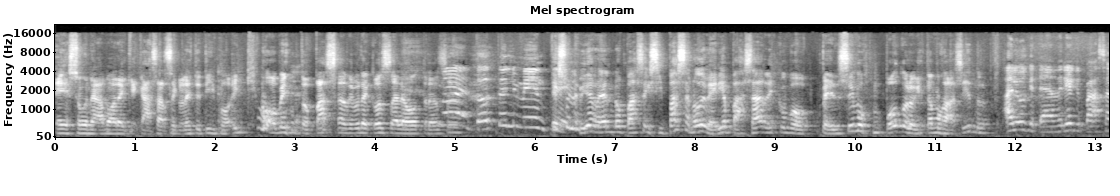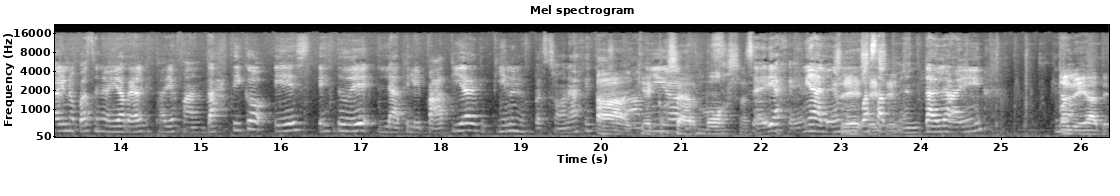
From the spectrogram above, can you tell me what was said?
es un amor, hay que casarse con este tipo. ¿En qué momento pasa de una cosa a la otra? Mal, totalmente. eso en la vida real no pasa y si pasa no debería pasar. Es como pensemos un poco lo que estamos haciendo. Algo que tendría que pasar y no pasa en la vida real, que estaría fantástico, es esto de la telepatía que tienen los personajes. Ay, qué amigos. cosa hermosa. Sería genial, ¿eh? Sí, un WhatsApp sí. mental ahí. No. Olvídate.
